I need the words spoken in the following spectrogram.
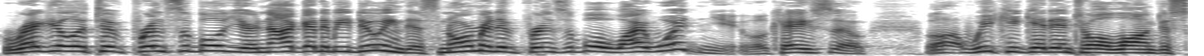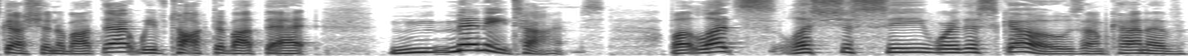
Regulative principle, you're not going to be doing this. Normative principle, why wouldn't you? Okay. So well, we could get into a long discussion about that. We've talked about that many times. But let's let's just see where this goes. I'm kind of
